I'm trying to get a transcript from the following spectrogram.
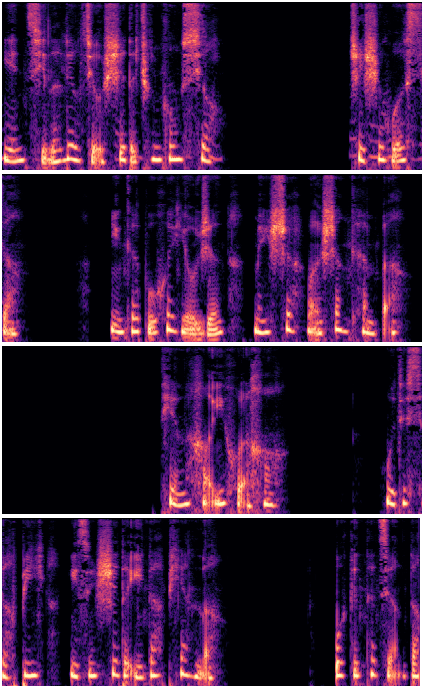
演起了六九式的春宫秀。只是我想，应该不会有人没事往上看吧。舔了好一会儿后，我的小臂已经湿的一大片了。我跟他讲道：“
